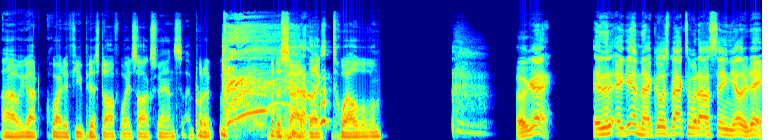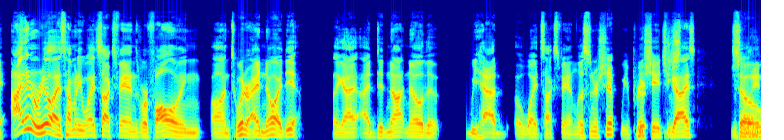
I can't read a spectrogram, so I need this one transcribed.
Uh, we got quite a few pissed off White Sox fans. I put a put aside like twelve of them. Okay. And again, that goes back to what I was saying the other day. I didn't realize how many White Sox fans were following on Twitter. I had no idea. Like I, I did not know that we had a White Sox fan listenership. We appreciate you guys. so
